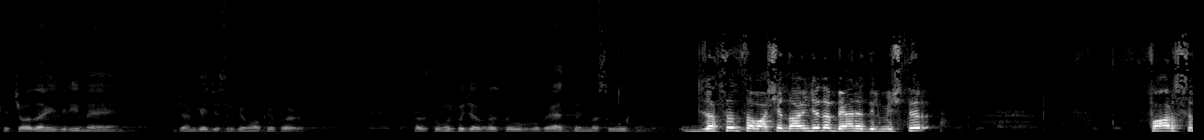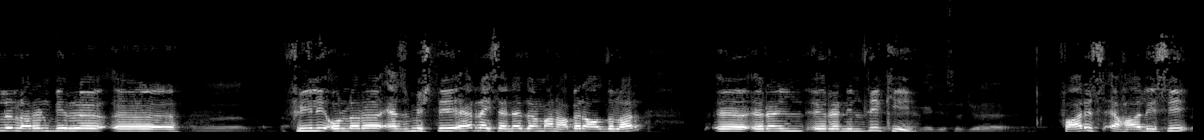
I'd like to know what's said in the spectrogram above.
कि चौदह हिजरी में जंग जिसर के मौके पर हज़रत उमर को जब हज़रत उबैद बिन मसूद Casır Savaşı daha önce de beyan edilmiştir. Farslıların bir e, e fiili onları ezmişti. Her neyse ne zaman haber aldılar e, öğrenildi ki Faris ehalisi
